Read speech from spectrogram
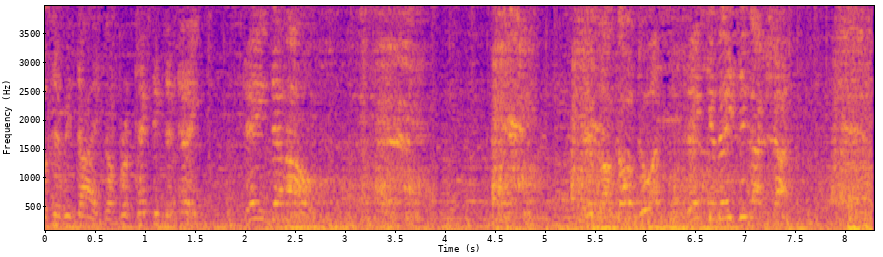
Those heavy TIEs are protecting the train. Take them out. They've locked onto us. Take evasive action.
